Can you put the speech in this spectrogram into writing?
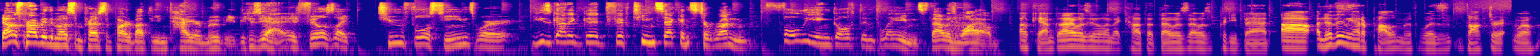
That was probably the most impressive part about the entire movie because yeah, it feels like two full scenes where he's got a good 15 seconds to run fully engulfed in flames. That was wild. Okay, I'm glad I was the only one that caught that. That was that was pretty bad. Uh, another thing they had a problem with was Doctor. Well,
